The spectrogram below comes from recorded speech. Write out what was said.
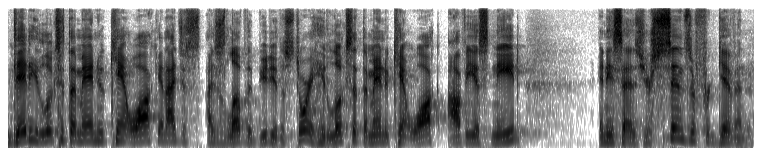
did? He looks at the man who can't walk and I just I just love the beauty of the story. He looks at the man who can't walk obvious need and he says your sins are forgiven.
